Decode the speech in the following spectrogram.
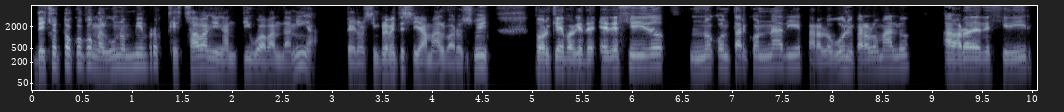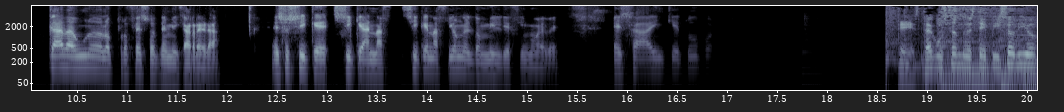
de hecho, toco con algunos miembros que estaban en antigua banda mía, pero simplemente se llama Álvaro Sweet. ¿Por qué? Porque he decidido no contar con nadie para lo bueno y para lo malo a la hora de decidir cada uno de los procesos de mi carrera. Eso sí que, sí que, sí que nació en el 2019. Esa inquietud. ¿Te está gustando este episodio?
